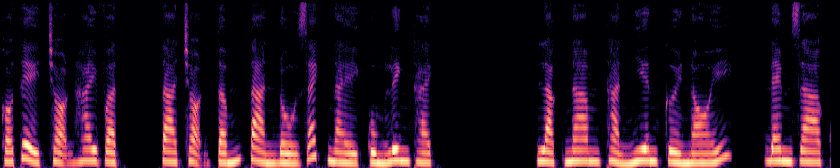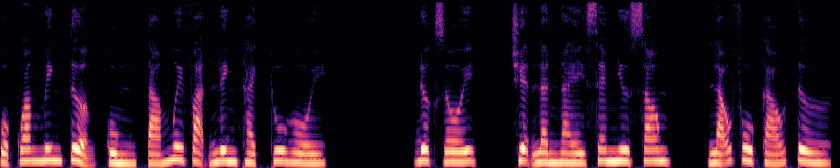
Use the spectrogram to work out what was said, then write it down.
Có thể chọn hai vật, ta chọn tấm tàn đồ rách này cùng linh thạch. Lạc Nam thản nhiên cười nói, đem ra của quang minh tưởng cùng 80 vạn linh thạch thu hồi. Được rồi, chuyện lần này xem như xong, lão phu cáo từ.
